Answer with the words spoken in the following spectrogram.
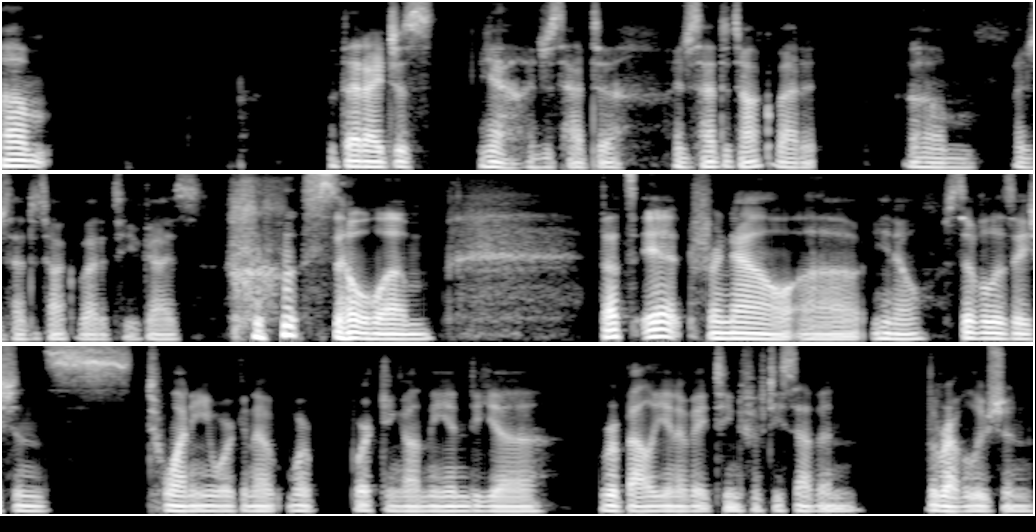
Um that i just yeah i just had to i just had to talk about it. Um i just had to talk about it to you guys. So um that's it for now. Uh you know civilizations 20 we're gonna we're working on the india rebellion of 1857 the revolution,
